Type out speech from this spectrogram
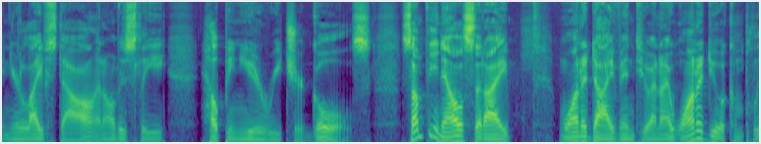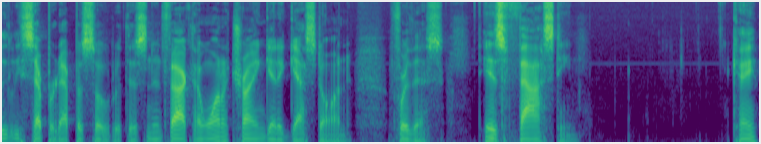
and your lifestyle and obviously helping you to reach your goals. Something else that I want to dive into and I want to do a completely separate episode with this and in fact I want to try and get a guest on for this is fasting. Okay?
